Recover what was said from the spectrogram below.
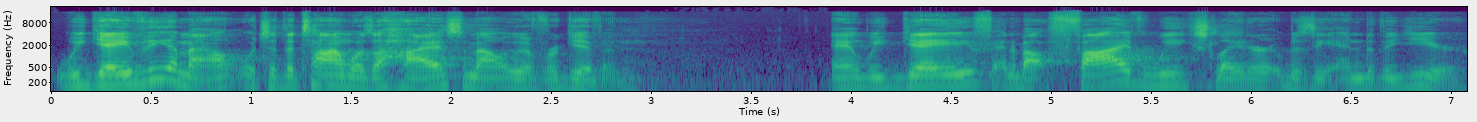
We gave the amount, which at the time was the highest amount we've ever given. And we gave, and about five weeks later, it was the end of the year.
